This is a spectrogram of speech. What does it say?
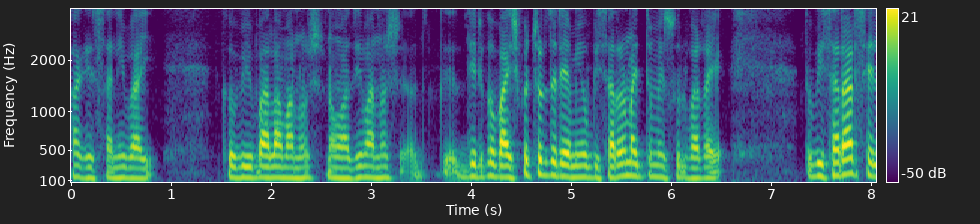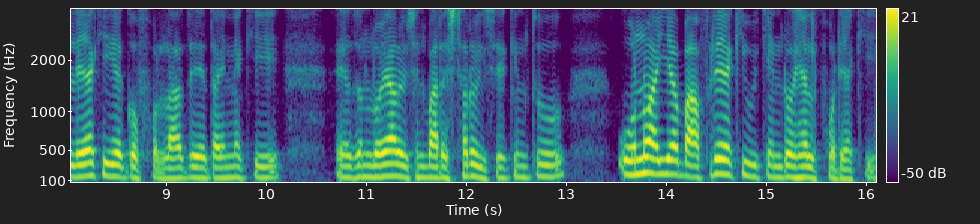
পাকিস্তানি বাই খুবই বালা মানুষ, নমাজি মানুষ। দীর্ঘ বাইশ বছর ধরে আমি ও বিচারার মাধ্যমে ফাটাই। তো বিচারার ছেলে কি গফল্লা যে তাই নাকি এজন লয়ার হয়েছেন বারেস্টার হয়েছে কিন্তু অন্য আইয়া বাপরে কি উইকেন্ডও হেল্প করে কি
